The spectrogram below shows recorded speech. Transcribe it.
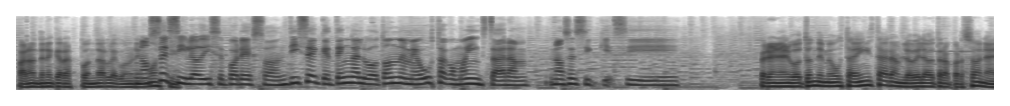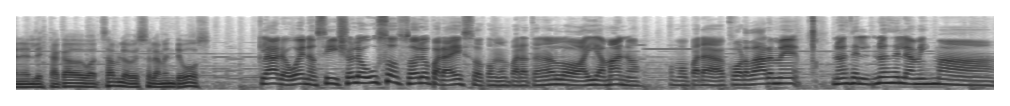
Para no tener que responderle con un No emoji. sé si lo dice por eso. Dice que tenga el botón de me gusta como Instagram. No sé si... qui- si... Pero en el botón de me gusta de Instagram lo ve la otra persona. En el destacado de WhatsApp lo ves solamente vos. Claro, bueno, sí, yo lo uso solo para eso, como para tenerlo ahí a mano, como para acordarme. No es, del- no es de la misma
